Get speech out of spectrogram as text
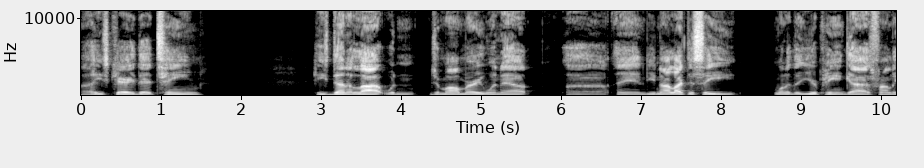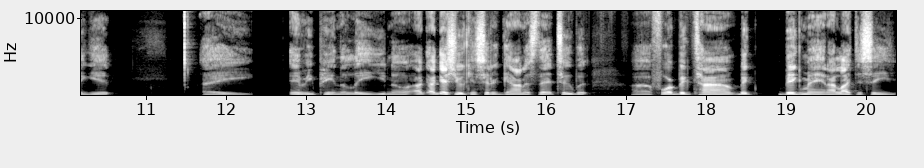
Uh, he's carried that team. He's done a lot when Jamal Murray went out. Uh, and you know, I like to see one of the European guys finally get a MVP in the league. You know, I, I guess you would consider Giannis that too, but uh, for a big time, big big man, I like to see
